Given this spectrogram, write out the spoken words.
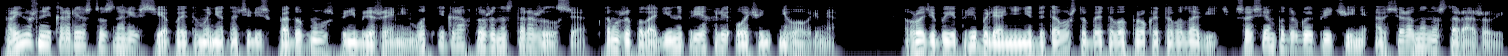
Про южные королевства знали все, поэтому не относились к подобному с пренебрежением. Вот и граф тоже насторожился, к тому же паладины приехали очень не вовремя. Вроде бы и прибыли они не для того, чтобы этого проклятого ловить, совсем по другой причине, а все равно настораживает.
